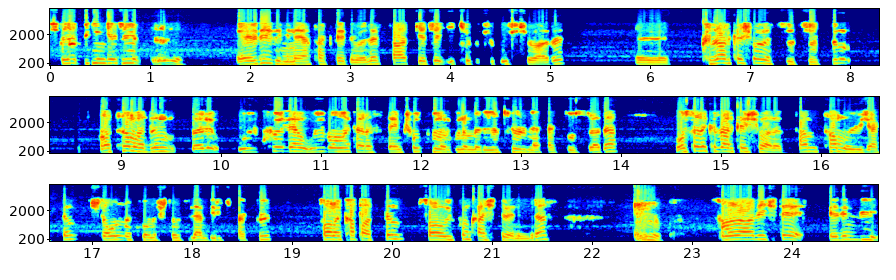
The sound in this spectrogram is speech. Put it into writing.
İşte bir gün gece evdeydim yine yataktaydım öyle. Saat gece iki buçuk üç civarı. Ee, kız arkadaşıma mesaj atacaktım. Atamadım. Böyle uykuyla uyumamak arasındayım. Çok yorgunum böyle yatıyorum yatakta o sırada. O sırada kız arkadaşım aradı. Tam tam uyuyacaktım. İşte onunla konuştum filan bir iki dakika. Sonra kapattım. Sonra uykum kaçtı benim biraz. Sonra abi işte dedim bir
